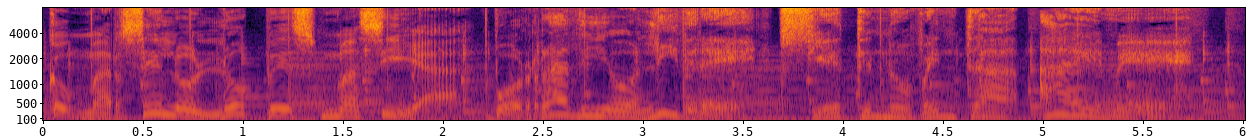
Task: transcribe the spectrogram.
con Marcelo López Macía por Radio Libre 790 AM.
